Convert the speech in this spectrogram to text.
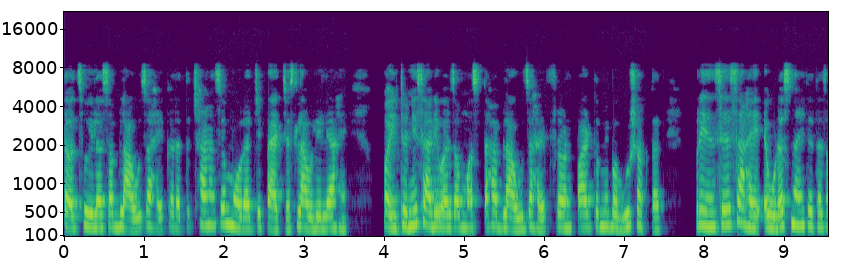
टच होईल असा ब्लाऊज आहे. खरं तर छान असे मोराचे पॅचेस लावलेले आहे. पैठणी साडीवरचा मस्त हा ब्लाऊज आहे. फ्रंट पार्ट तुम्ही बघू शकतात. प्रिन्सेस आहे एवढंच नाही तर त्याचा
